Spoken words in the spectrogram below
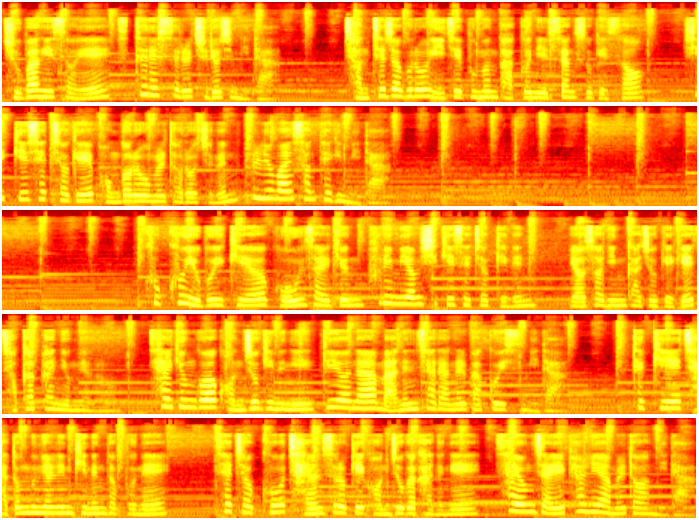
주방에서의 스트레스를 줄여줍니다. 전체적으로 이 제품은 바쁜 일상 속에서 식기 세척의 번거로움을 덜어주는 훌륭한 선택입니다. 쿠쿠 UV 케어 고온 살균 프리미엄 식기 세척기는 6인 가족에게 적합한 용량으로 살균과 건조 기능이 뛰어나 많은 사랑을 받고 있습니다. 특히 자동 문 열림 기능 덕분에 세척 후 자연스럽게 건조가 가능해 사용자의 편리함을 더합니다.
